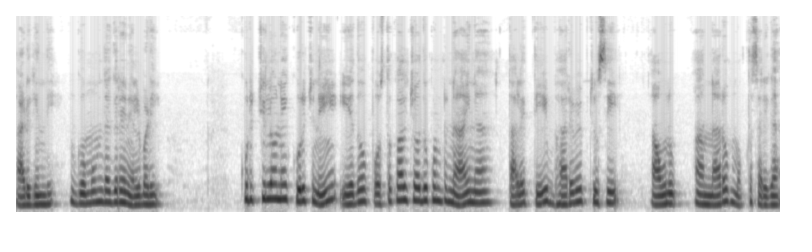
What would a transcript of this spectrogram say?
అడిగింది. గుమ్మం దగ్గరే నిలబడి. కుర్చీలోనే కూర్చుని ఏదో పుస్తకాలు చదువుకుంటున్న ఆయన తలెత్తి భార్యవైపు చూసి అవును అన్నారు ముక్తసరిగా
